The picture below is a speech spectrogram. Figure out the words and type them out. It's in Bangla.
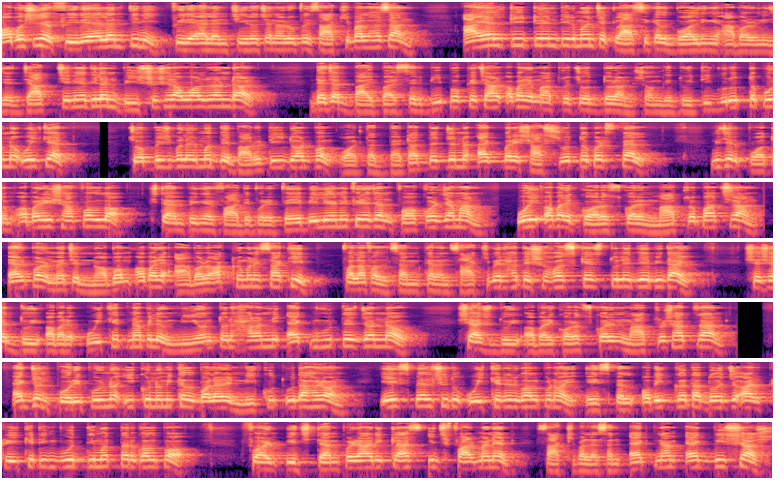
অবশেষে ফিরে এলেন তিনি। ফিরে এলেন চিরচেনা রূপে সাকিব আল হাসান। আইএল টি টোয়েন্টির মঞ্চে ক্লাসিক্যাল বোলিংয়ে আবারও নিজের জাত চিনিয়ে দিলেন বিশ্বসেরা অলরাউন্ডার। ডেজার্ট বাইপার্সের বিপক্ষে চার ওভারে মাত্র চোদ্দ রান, সঙ্গে দুইটি গুরুত্বপূর্ণ উইকেট। চব্বিশ বলের মধ্যে বারোটি ডট বল, অর্থাৎ ব্যাটারদের জন্য একবারে শ্বাসরুদ্ধকর স্পেল। নিজের প্রথম ওভারেই সাফল্য, স্ট্যাম্পিংয়ের ফাঁদে পড়ে পেভিলিয়নে ফিরে যান ফকর জামান। ওই ওভারে করস করেন মাত্র পাঁচ রান। এরপর ম্যাচের নবম ওভারে আবারও আক্রমণে সাকিব। ফলাফল স্যাম কারান সাকিবের হাতে সহজ ক্যাচ তুলে দিয়ে বিদায়। শেষের দুই ওভারে উইকেট না পেলেও নিয়ন্ত্রণ হারাননি এক মুহূর্তের জন্যও। শেষ দুই ওভারে খরচ করেন মাত্র সাত রান। একজন পরিপূর্ণ ইকোনমিক্যাল বলারের নিখুঁত উদাহরণ। এই স্পেল শুধু উইকেটের গল্প নয়, এই স্পেল অভিজ্ঞতা, ধৈর্য আর ক্রিকেটিং বুদ্ধিমত্তার গল্প। Form is temporary class is permanent. Shakib Al Hasan এক নাম এক বিশ্বাস।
